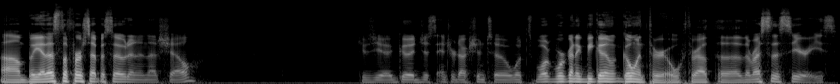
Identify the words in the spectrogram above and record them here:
Um, but yeah, that's the first episode in a nutshell. Gives you a good just introduction to what's what we're going to be go- going through throughout the the rest of the series.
